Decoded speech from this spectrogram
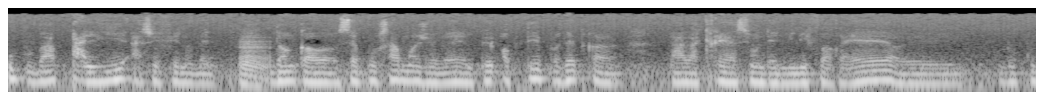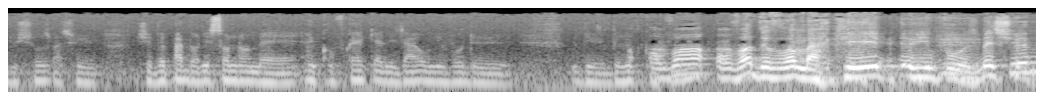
pour pouvoir pallier à ce phénomène. Hmm. Donc euh, c'est pour ça moi je vais un peu opter peut-être euh, par la création des mini-forêts, euh, beaucoup de choses, parce que je ne vais pas donner son nom, mais un confrère qui est déjà au niveau de, de, notre on va, on va devoir marquer une pause. Messieurs,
